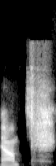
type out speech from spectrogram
Ja,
